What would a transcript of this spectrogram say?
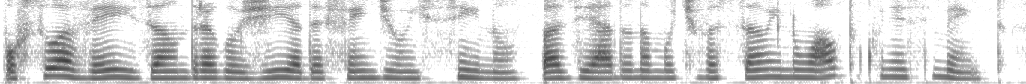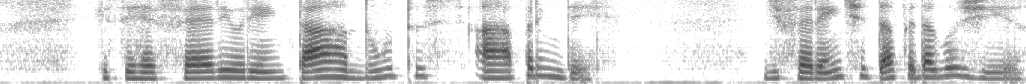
Por sua vez, a andragogia defende um ensino baseado na motivação e no autoconhecimento que se refere a orientar adultos a aprender, diferente da pedagogia,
